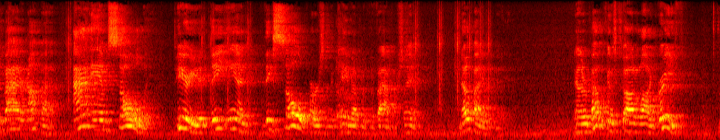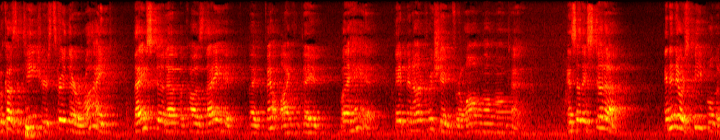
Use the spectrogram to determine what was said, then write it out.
you buy it or not buy it. I am solely, period, the end, the sole person that came up with the 5%. Nobody. Now, the Republicans got a lot of grief because the teachers, through their right, they stood up because they had they felt like they had, well, they had. They'd been unappreciated for a long, long, long time. And so they stood up. And then there was people, the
